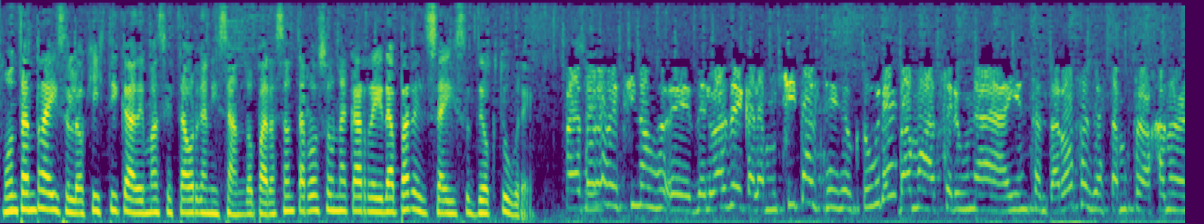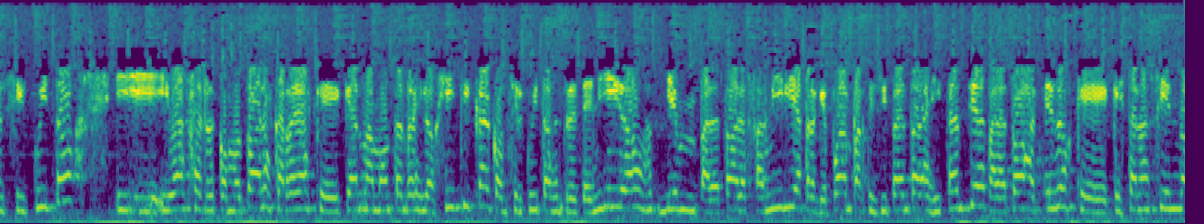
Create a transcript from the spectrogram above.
Montan Race Logística además está organizando para Santa Rosa una carrera para el 6 de octubre. Para todos los vecinos eh, del Valle de Calamuchita, el 6 de octubre, vamos a hacer una ahí en Santa Rosa, ya estamos trabajando en el circuito y, va a ser como todas las carreras que, que arma Mountain Race Logística, con circuitos entretenidos, bien para toda la familia, para que puedan participar en todas las instancias, para todos aquellos que, que están haciendo,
